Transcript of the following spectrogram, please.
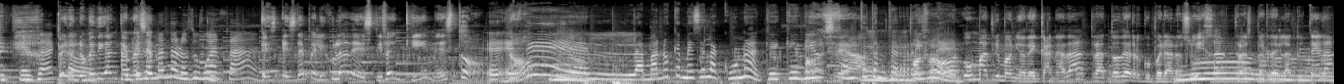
Exacto. Pero no me digan que Aunque no se- mándanos un WhatsApp. Es, es de película de Stephen King esto, Eh, ¿no? Es de la mano que mece la cuna. ¿Qué, qué Dios O sea, santo tan terrible? Por favor, un matrimonio de Canadá trató de recuperar a su No, hija tras perder la tutela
